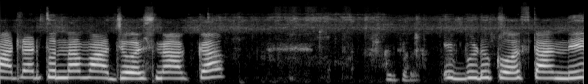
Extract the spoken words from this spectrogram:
మాట్లాడుతున్న మా జోష్న అక్క. ఇప్పుడు? కోస్తాంది.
